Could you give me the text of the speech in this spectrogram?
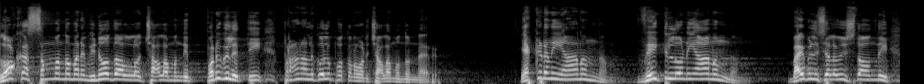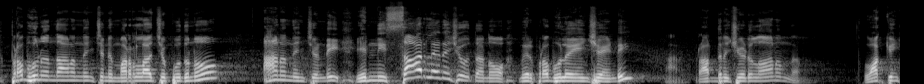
లోక సంబంధమైన వినోదాల్లో చాలామంది పరుగులెత్తి ప్రాణాలు కోల్పోతున్న వారు చాలామంది ఉన్నారు. ఎక్కడని ఆనందం? వేటిలోని ఆనందం? బైబిల్ సెలవిస్తూ ఉంది. ప్రభునందు ఆనందించండి మరలా చెప్పుదును. ఆనందించండి. ఎన్నిసార్లైనా చెబుతానో మీరు ప్రభులో ఏం చేయండి? ప్రార్థన చేయడంలో ఆనందం. వాక్యం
